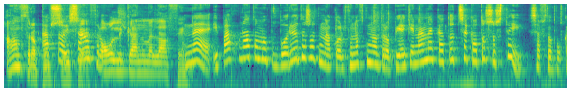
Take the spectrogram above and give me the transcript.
Άνθρωπος Αυτό, είσαι είσαι. άνθρωπος. Όλοι κάνουμε λάθη. Ναι, υπάρχουν άτομα που μπορείς όντως να την ακολουθούν αυτή την οτροπία και να είναι 100% σωστοί σε αυτό που κάνουν.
